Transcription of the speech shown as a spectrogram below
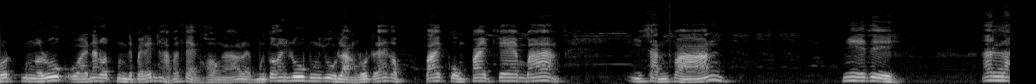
รถมึงเอาลูกไว้หน้ารถมึงจะไปเล่นหาพระแสงคองง้าวอะไรมึงต้องให้ลูกมึงอยู่หลังรถแล้วให้กับป้ายกงป้ายแก้มบ้าง อีสันฝานนี่สิอะไร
